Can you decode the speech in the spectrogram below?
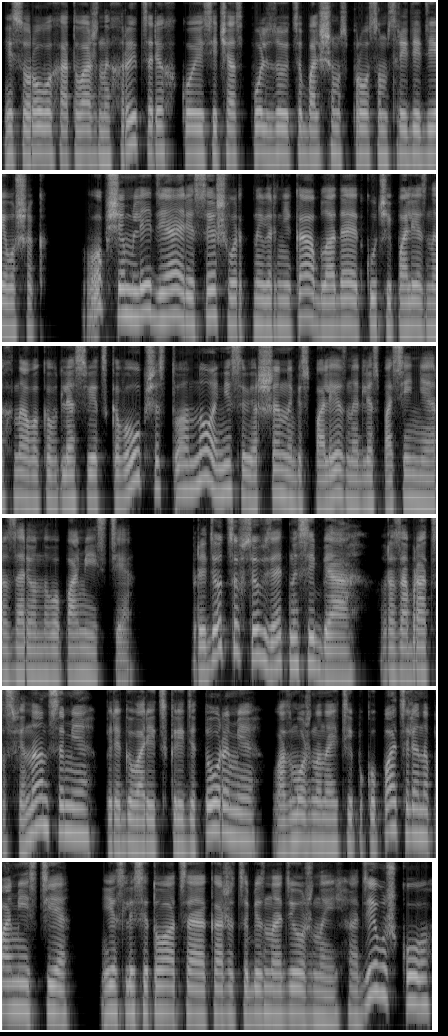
и суровых отважных рыцарях, кое сейчас пользуются большим спросом среди девушек. В общем, леди Айрис Эшвард наверняка обладает кучей полезных навыков для светского общества, но они совершенно бесполезны для спасения разоренного поместья. Придется все взять на себя, разобраться с финансами, переговорить с кредиторами, возможно, найти покупателя на поместье, если ситуация окажется безнадежной, а девушку...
